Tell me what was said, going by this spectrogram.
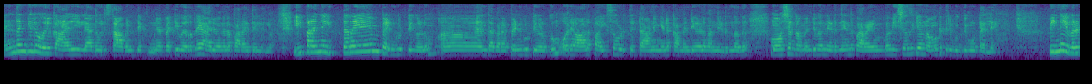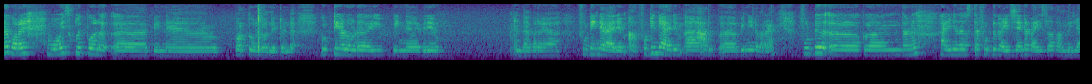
എന്തെങ്കിലും ഒരു കാര്യമില്ലാതെ ഒരു സ്ഥാപനത്തിനെ പറ്റി വെറുതെ ആരും അങ്ങനെ പറയത്തില്ലല്ലോ. ഈ പറയുന്ന ഇത്രയും പെൺകുട്ടികളും എന്താ പറയുക പെൺകുട്ടികൾക്കും ഒരാൾ പൈസ കൊടുത്തിട്ടാണ് ഇങ്ങനെ കമന്റുകൾ വന്നിടുന്നത്. മോശം കമന്റ് വന്നിടുന്നതെന്ന് പറയുമ്പോൾ വിശ്വസിക്കാൻ നമുക്ക് ഇത്തിരി ബുദ്ധിമുട്ടല്ലേ? പിന്നെ ഇവരുടെ കുറേ വോയിസ് ക്ലിപ്പുകൾ പിന്നെ പുറത്തു കൊണ്ടുവന്നിട്ടുണ്ട്. കുട്ടികളോട് ഈ പിന്നെ ഇവർ എന്താ പറയുക ഫുഡിന്റെ കാര്യം ആ ഫുഡിന്റെ കാര്യം അത് പിന്നീട് പറയാം. ഫുഡ് എന്താണ് കഴിഞ്ഞ ദിവസത്തെ ഫുഡ് കഴിച്ചതിന്റെ പൈസ തന്നില്ല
